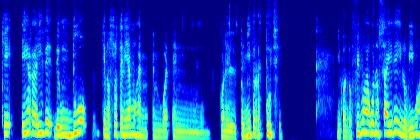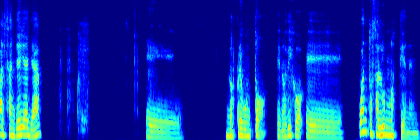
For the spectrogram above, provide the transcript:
que es a raíz de, un dúo que nosotros teníamos con el Toñito Restucci. Y cuando fuimos a Buenos Aires y lo vimos al Sanjay allá, eh, nos preguntó, eh, nos dijo, eh, ¿cuántos alumnos tienen?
